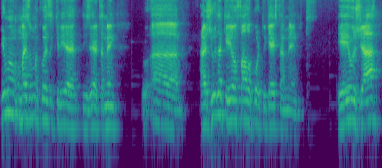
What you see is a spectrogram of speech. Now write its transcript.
E uma, mais uma coisa que queria dizer também, uh, ajuda que eu falo português também. Eu já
